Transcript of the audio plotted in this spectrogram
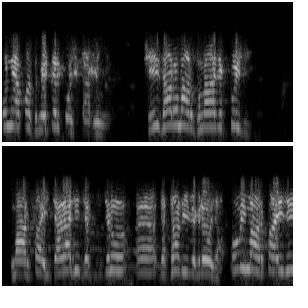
ਉਹਨੇ ਆਪਾਂ ਸਮੇਟਣ ਦੀ ਕੋਸ਼ਿਸ਼ ਕਰਨੀ ਹੈ। ਛੀ ਸਾਰੋ ਮਾਰ ਸਮਾਜ ਇੱਕੋ ਹੀ ਜੀ। ਮਾਰ ਭਾਈਚਾਰਾ ਜੀ ਜਿਹਨੂੰ ਜੱਠਾਂ ਦੀ ਵਿਗੜੇ ਹੋ ਜਾ ਉਹ ਵੀ ਮਾਰ ਭਾਈ ਜੀ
